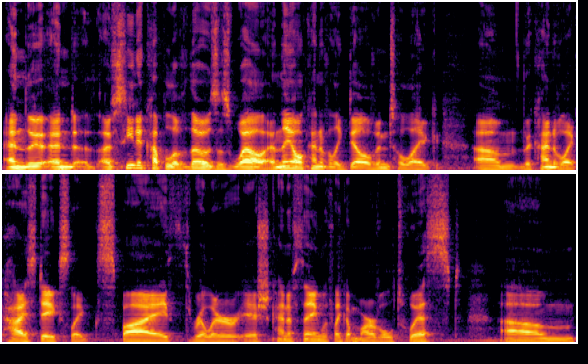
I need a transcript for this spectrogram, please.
and the and I've seen a couple of those as well, and they all kind of like delve into like um, the kind of like high stakes like spy thriller ish kind of thing with like a Marvel twist. Um,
